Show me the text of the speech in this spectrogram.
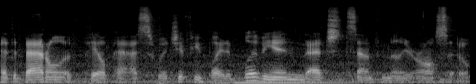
at the Battle of Pale Pass, which, if you played Oblivion, that should sound familiar also.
